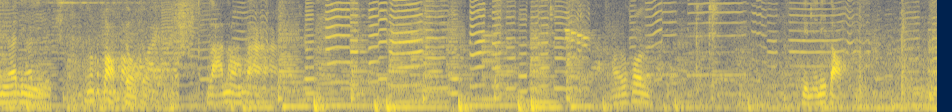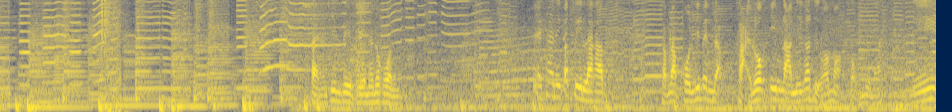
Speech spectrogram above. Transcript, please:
เนื้อดี มันก็ตอบโจทย์ร้านมองสะอาดเอาทุกคน กินอันนี้ต่อใส่น้ำจิ้มซีฟู้ดนะทุกคนแค่นี้ก็ฟินแล้วครับสำหรับคนที่เป็นแบบสายลวกจิ้มร้านนี้ก็ถือว่าเหมาะสมอยู่นะ นี่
